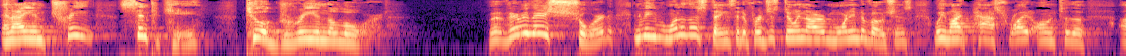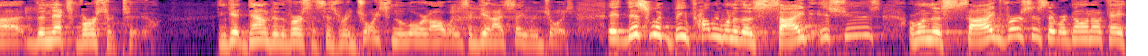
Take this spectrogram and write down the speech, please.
and I entreat Syntyche to agree in the Lord. Very, very short. And be one of those things that if we're just doing our morning devotions, we might pass right on to the, uh, the next verse or two. And get down to the verse that says, rejoice in the Lord always. Again, I say rejoice. It, this would be probably one of those side issues or one of those side verses that we're going, okay,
